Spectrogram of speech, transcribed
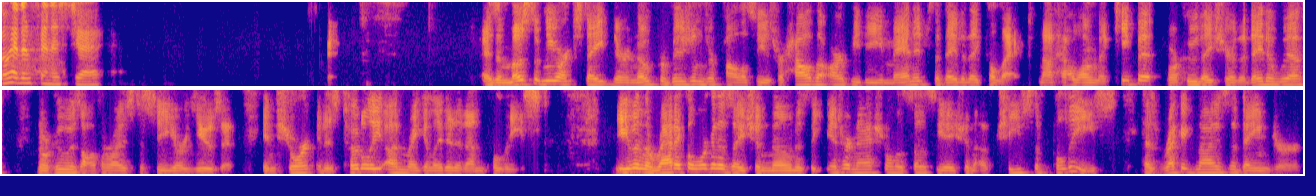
Go ahead and finish, Jack. As in most of New York State, there are no provisions or policies for how the RPD manage the data they collect, not how long they keep it, nor who they share the data with, nor who is authorized to see or use it. In short, it is totally unregulated and unpoliced. Even the radical organization known as the International Association of Chiefs of Police has recognized the danger,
